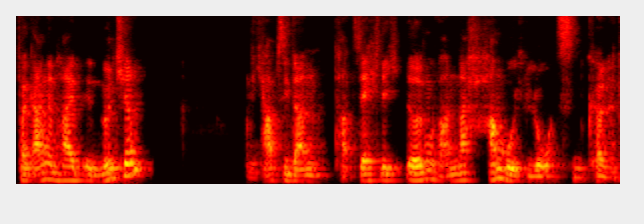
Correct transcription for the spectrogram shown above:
Vergangenheit in München und ich habe sie dann tatsächlich irgendwann nach Hamburg lotsen können.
